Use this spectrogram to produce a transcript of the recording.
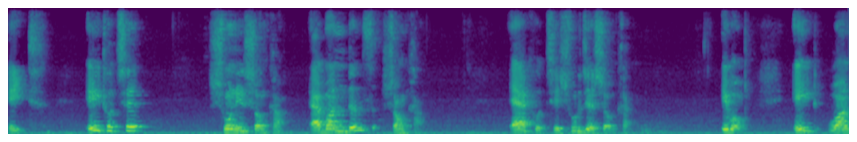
এইট এইট হচ্ছে শনির সংখ্যা অ্যাবান্ডেন্স সংখ্যা। এক হচ্ছে সূর্যের সংখ্যা। এবং এইট ওয়ান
